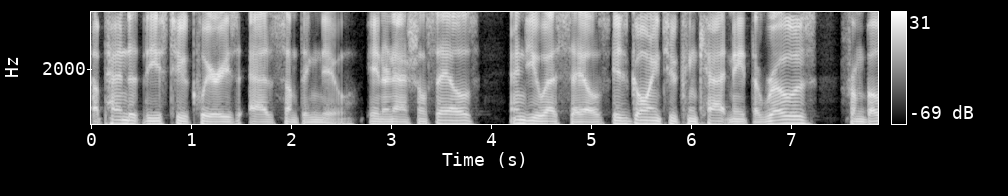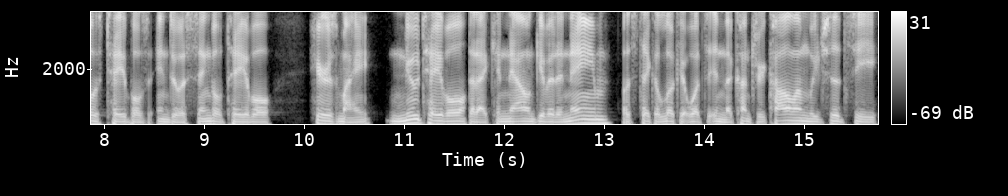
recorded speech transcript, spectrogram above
append these two queries as something new. International sales and US sales is going to concatenate the rows from both tables into a single table Here's my new table that I can now give it a name. Let's take a look at what's in the country column. We should see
